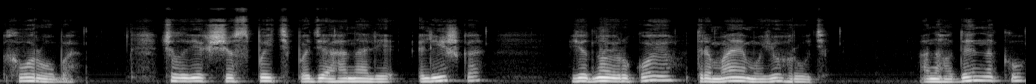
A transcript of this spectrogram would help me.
хвороби. Чоловік, що спить по діагоналі ліжка і одною рукою тримає мою грудь, а на годиннику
